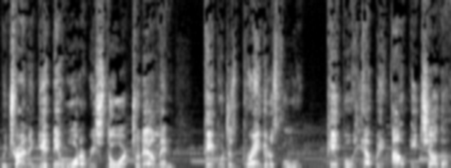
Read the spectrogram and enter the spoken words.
We trying to get their water restored to them, and people just bringing us food. People helping out each other.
